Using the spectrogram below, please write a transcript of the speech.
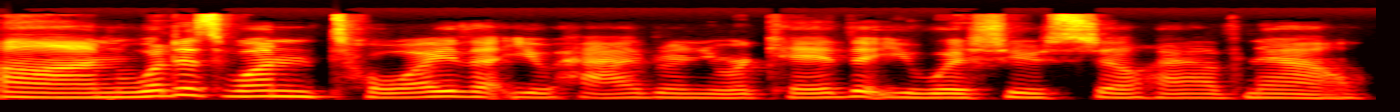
On what is one toy that you had when you were a kid that you wish you still have now?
